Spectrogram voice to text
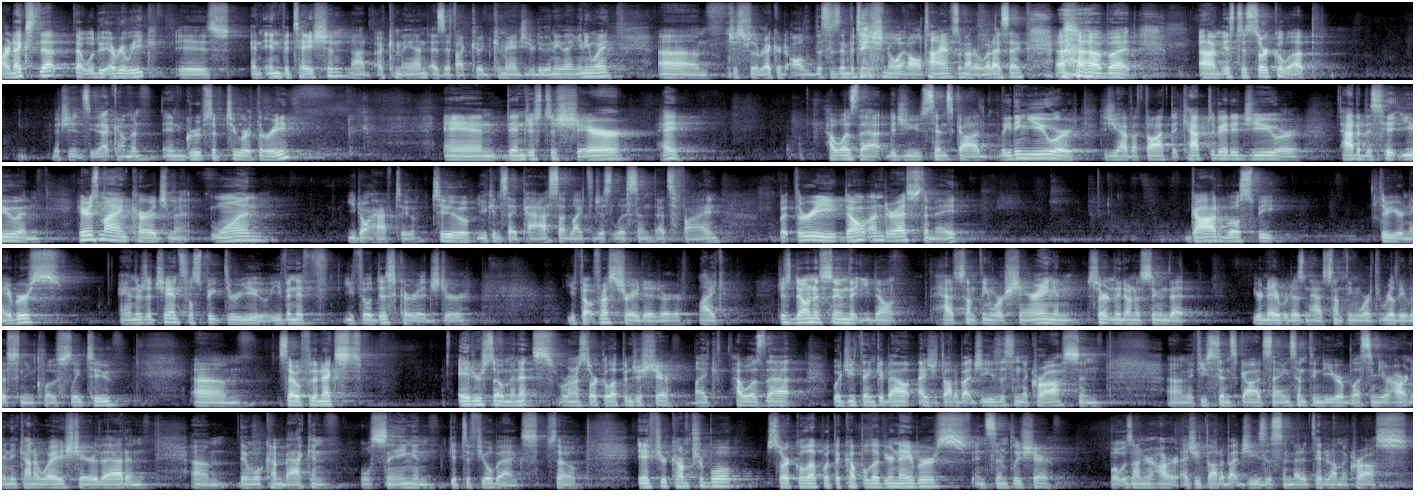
Our next step that we'll do every week is an invitation, not a command, as if I could command you to do anything anyway. Um, just for the record, all of this is invitational at all times, no matter what I say. But um, is to circle up. Bet you didn't see that coming. In groups of two or three, and then just to share, hey, how was that? Did you sense God leading you, or did you have a thought that captivated you, or how did this hit you? And here's my encouragement: one, you don't have to. Two, you can say pass. I'd like to just listen. That's fine. But three, don't underestimate. God will speak through your neighbors, and there's a chance He'll speak through you, even if you feel discouraged or you felt frustrated or like, just don't assume that you don't have something worth sharing, and certainly don't assume that your neighbor doesn't have something worth really listening closely to. Um, so, for the next eight or so minutes, we're going to circle up and just share. Like, how was that? What'd you think about as you thought about Jesus and the cross? And um, if you sense God saying something to you or blessing your heart in any kind of way, share that. And um, then we'll come back and we'll sing and get to fuel bags. So if you're comfortable, circle up with a couple of your neighbors and simply share what was on your heart as you thought about Jesus and meditated on the cross.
